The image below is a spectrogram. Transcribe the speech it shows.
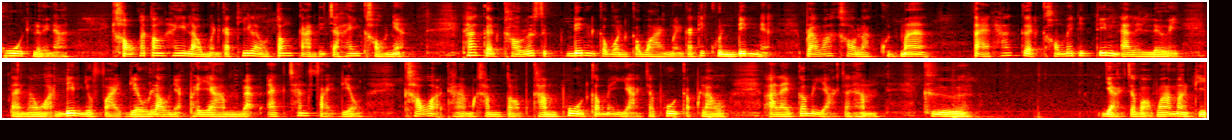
พูดเลยนะ เขาก็ต้องให้เราเหมือนกับที่เราต้องการที่จะให้เขาเนี่ย ถ้าเกิดเขารู้สึกดิ้นกระวนกระวายเหมือนกับที่คุณดิ้นเนี่ยแปลว่าเขารักคุณมาก แต่ถ้าเกิดเขาไม่ได้ดิ้นอะไรเลย แต่เราอะดิ้นอยู่ฝ่ายเดียวเราเนี่ยพยายามแบบแอคชั่นฝ่ายเดียวเขาอะถามคำตอบคำพูดก็ไม่อยากจะพูดกับเรา อะไรก็ไม่อยากจะทำคืออยากจะบอกว่าบางที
